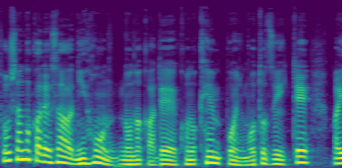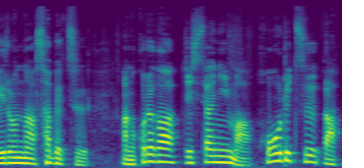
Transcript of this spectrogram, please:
そうした中でさ、日本の中でこの憲法に基づいて、まあ、いろんな差別、あの、これが実際に今、法律、あ、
